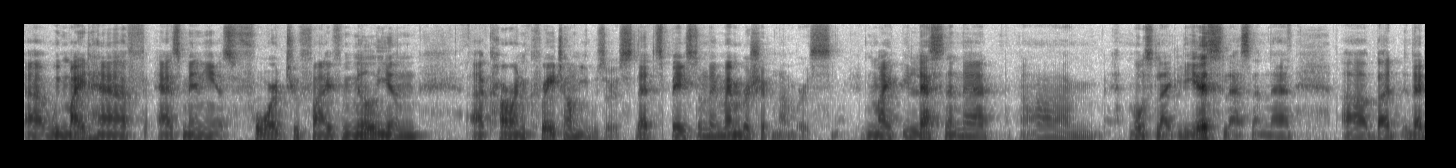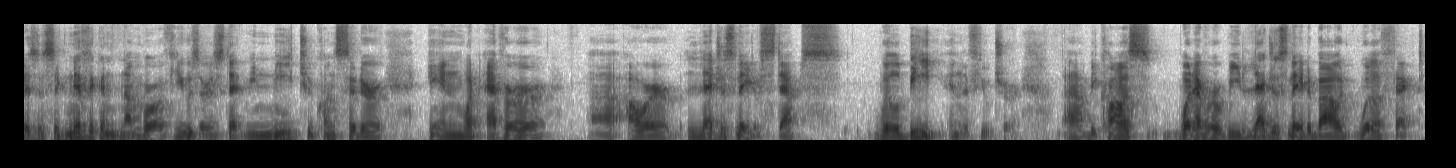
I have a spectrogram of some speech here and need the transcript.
uh, we might have as many as four to five million uh, current Kratom users. That's based on their membership numbers. It might be less than that, um, most likely is less than that, uh, but that is a significant number of users that we need to consider in whatever uh, our legislative steps will be in the future. Uh, because whatever we legislate about will affect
